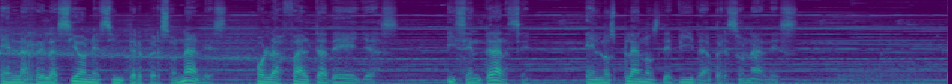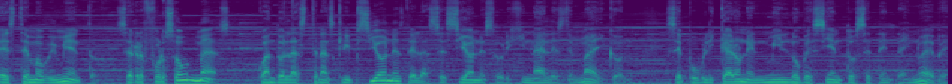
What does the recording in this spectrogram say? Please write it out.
en las relaciones interpersonales o la falta de ellas y centrarse en los planos de vida personales. Este movimiento se reforzó aún más cuando las transcripciones de las sesiones originales de Michael se publicaron en 1979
